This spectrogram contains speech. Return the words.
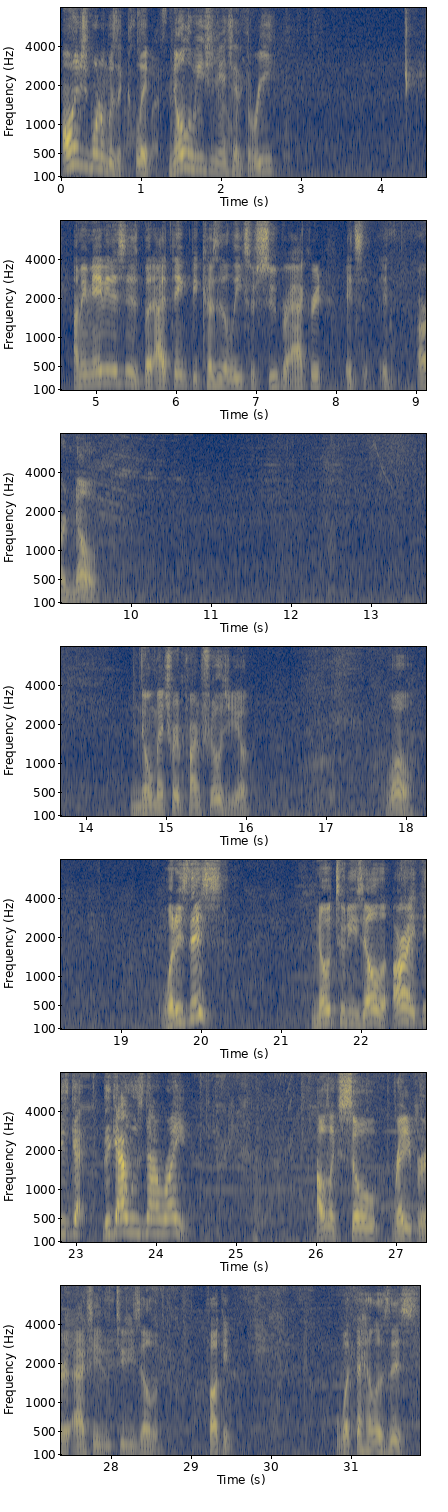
All I just wanted was a clip. No Luigi Mansion 3. I mean, maybe this is, but I think because of the leaks are super accurate, it's it or no. No Metroid Prime trilogy, yo. Whoa. What is this? No 2D Zelda. All right, these guy, the guy was not right. I was like so ready for actually the 2D Zelda. Fuck it. What the hell is this?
